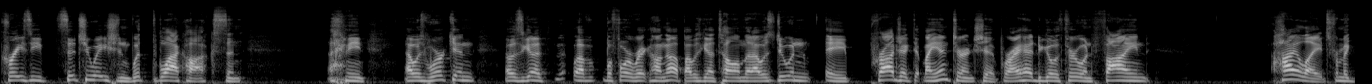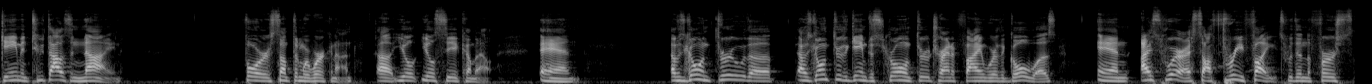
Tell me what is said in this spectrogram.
crazy situation with the Blackhawks. And I mean, I was working, I was going to, before Rick hung up, I was to tell him that I was doing a project at my internship where I had to go through and find highlights from a game in 2009 for something we're working on. Uh, you'll you'll see it coming out. And I was going through the I was going through the game, just scrolling through, trying to find where the goal was. And I swear I saw three fights within the first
